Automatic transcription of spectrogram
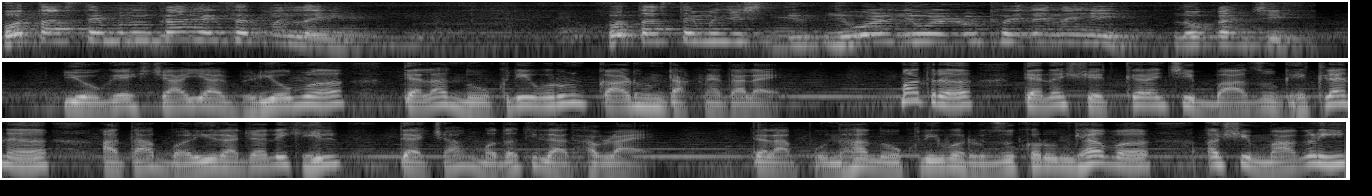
होत असतंय म्हणून का आहे सर म्हणलं हे? होत असते म्हणजे निवळ निवळ लूट होईल नाही लोकांची. योगेशच्या या व्हिडिओमुळं त्याला नोकरीवरून काढून टाकण्यात आलाय. मात्र त्यानं शेतकऱ्यांची बाजू घेतल्यानं आता बळीराजा देखील त्याच्या मदतीला धावलाय. त्याला पुन्हा नोकरीवर रुजू करून घ्यावं अशी मागणी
